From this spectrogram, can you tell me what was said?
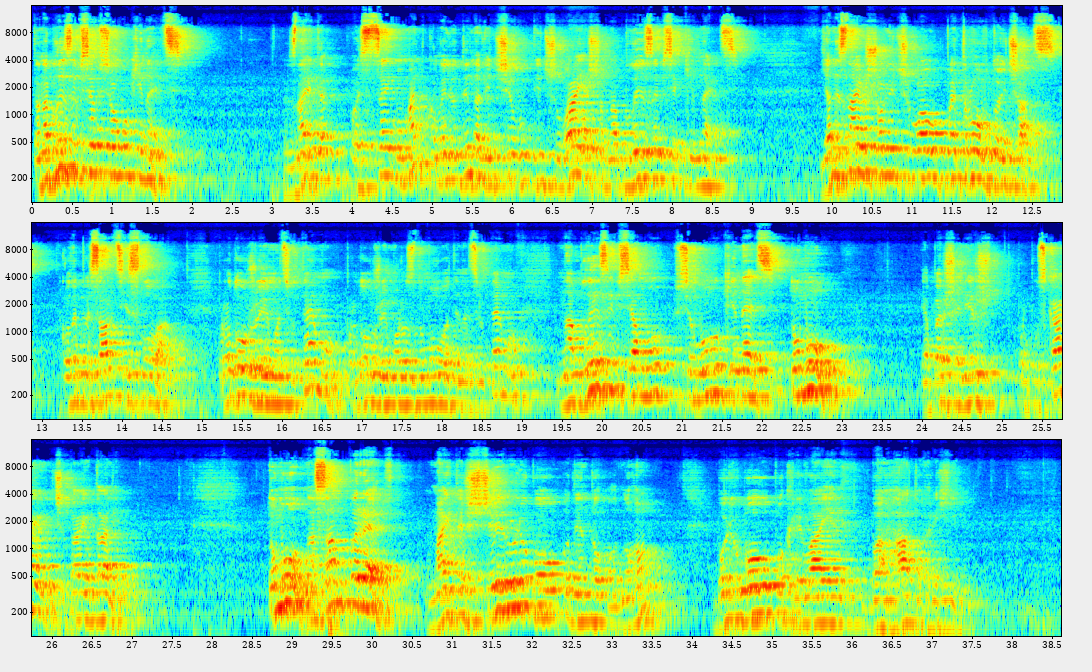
Та наблизився всьому кінець. Знаєте, ось цей момент, коли людина відчуває, що наблизився кінець. Я не знаю, що відчував Петро в той час, коли писав ці слова. Продовжуємо цю тему, продовжуємо роздумовувати на цю тему. Наблизився всьому кінець. Тому я перший вірш пропускаю і читаю далі. Тому насамперед майте щиру любов один до одного, бо любов покриває багато гріхів.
